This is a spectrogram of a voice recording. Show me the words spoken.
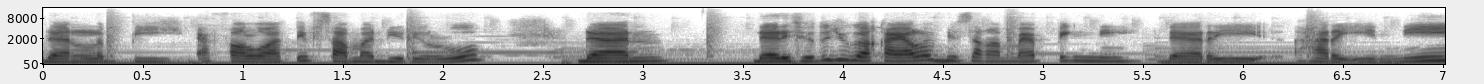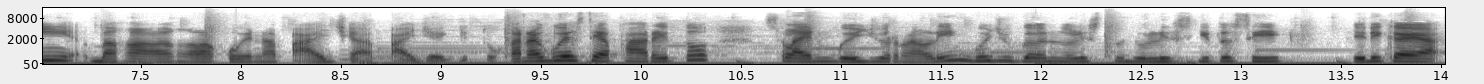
dan lebih evaluatif sama diri lu. Dan dari situ juga kayak lo bisa nge-mapping nih dari hari ini bakal ngelakuin apa aja apa aja gitu. Karena gue setiap hari tuh selain gue journaling gue juga nulis to do list gitu sih. Jadi kayak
